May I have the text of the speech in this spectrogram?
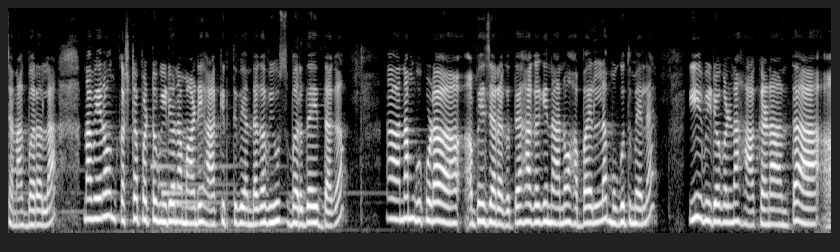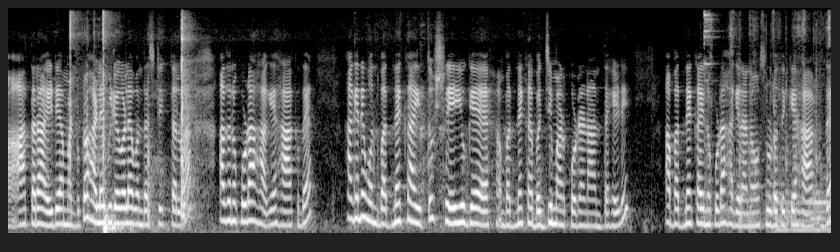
ಚೆನ್ನಾಗಿ ಬರಲ್ಲ. ನಾವೇನೋ ಒಂದು ಕಷ್ಟಪಟ್ಟು ವೀಡಿಯೋನ ಮಾಡಿ ಹಾಕಿರ್ತೀವಿ ಅಂದಾಗ ವ್ಯೂಸ್ ಬರದೇ ಇದ್ದಾಗ ನಮಗೂ ಕೂಡ ಬೇಜಾರಾಗುತ್ತೆ. ಹಾಗಾಗಿ ನಾನು ಹಬ್ಬ ಎಲ್ಲ ಮುಗಿದ ಮೇಲೆ ಈ ವಿಡಿಯೋಗಳನ್ನ ಹಾಕೋಣ ಅಂತ ಆ, ಥರ ಐಡಿಯಾ ಮಾಡಿಬಿಟ್ಟು ಹಳೆ ವಿಡಿಯೋಗಳೇ ಒಂದಷ್ಟು ಇತ್ತಲ್ವ? ಅದನ್ನು ಕೂಡ ಹಾಗೆ ಹಾಕಿದೆ ಹಾಗೆಯೇ ಒಂದು ಬದನೆಕಾಯಿ ಇತ್ತು. ಶ್ರೇಯುಗೆ ಬದನೆಕಾಯಿ ಬಜ್ಜಿ ಮಾಡಿಕೊಡೋಣ ಅಂತ ಹೇಳಿ ಆ ಬದನೆಕಾಯಿನೂ ಕೂಡ ಹಾಗೆ ನಾನು ಸುಡೋದಕ್ಕೆ ಹಾಕಿದೆ.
